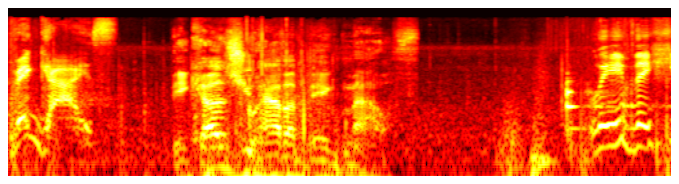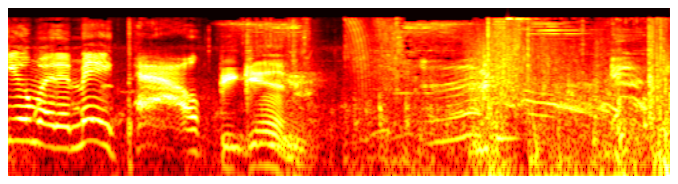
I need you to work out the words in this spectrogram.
big guys? Because you have a big mouth. Leave the humor to me, pal. Begin.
